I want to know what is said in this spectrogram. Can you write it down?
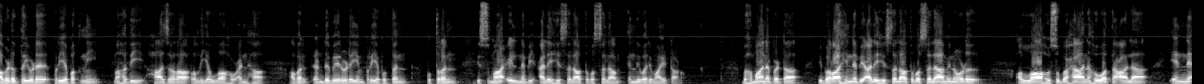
അവിടത്തെയുടെ പ്രിയപത്നി മഹദി ഹാജറ റലിയല്ലാഹു അൻഹ അവർ രണ്ടുപേരുടെയും പ്രിയപുത്തൻ പുത്രൻ ഇസ്മായിൽ നബി അലഹി സ്വലാത്തു വസ്സലാം എന്നിവരുമായിട്ടാണ്. ബഹുമാനപ്പെട്ട ഇബ്രാഹിം നബി അലഹി സ്വലാത്തു വസ്സലാമിനോട് അള്ളാഹു സുബഹാനഹുവ താല എന്നെ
